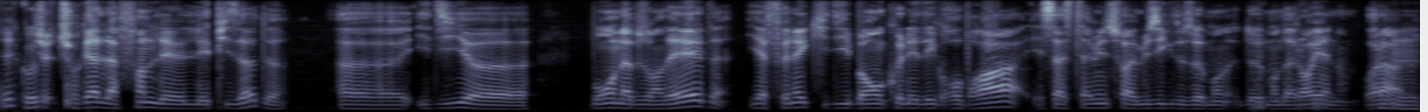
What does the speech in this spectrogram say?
Tu, regardes la fin de l'épisode, euh, il dit bon, on a besoin d'aide. Il y a Fennec qui dit, bah, on connaît des gros bras, et ça se termine sur la musique de, de Mandalorian. Voilà. Hum,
